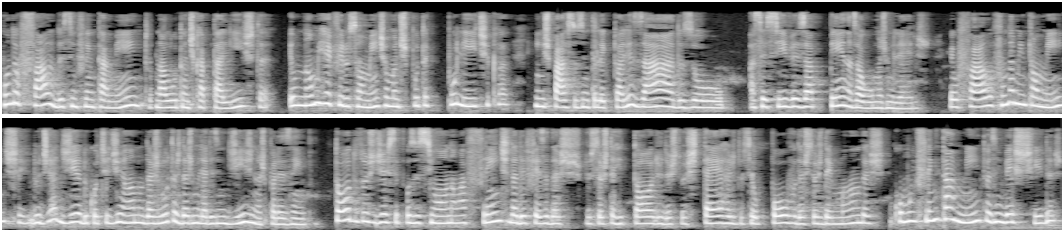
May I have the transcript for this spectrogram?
quando eu falo desse enfrentamento na luta anticapitalista, eu não me refiro somente a uma disputa política em espaços intelectualizados ou acessíveis apenas a algumas mulheres. Eu falo fundamentalmente do dia a dia, do cotidiano, das lutas das mulheres indígenas, por exemplo. Todos os dias se posicionam à frente da defesa das, dos seus territórios, das suas terras, do seu povo, das suas demandas, como enfrentamento às investidas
